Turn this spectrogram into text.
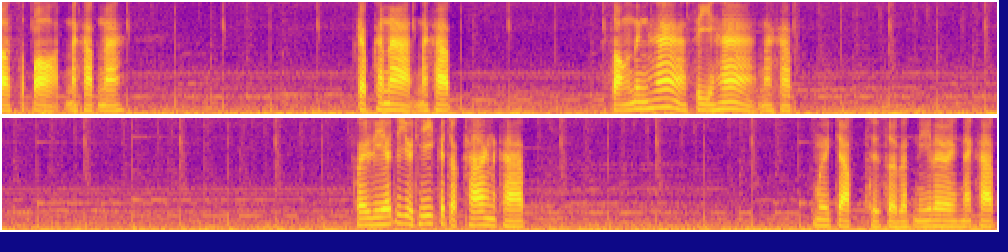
ลอตสปอร์ตนะครับนะ กับขนาดนะครับ 21545 นะครับ ไฟเลี้ยวจะอยู่ที่กระจกข้างนะครับ มือจับสวยๆแบบนี้เลยนะครับ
